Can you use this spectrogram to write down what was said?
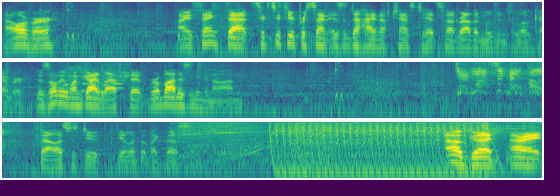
However, I think that 63% isn't a high enough chance to hit, so I'd rather move into low cover. There's only one guy left. That robot isn't even on. So let's just do deal with it like this. Oh, good. All right,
